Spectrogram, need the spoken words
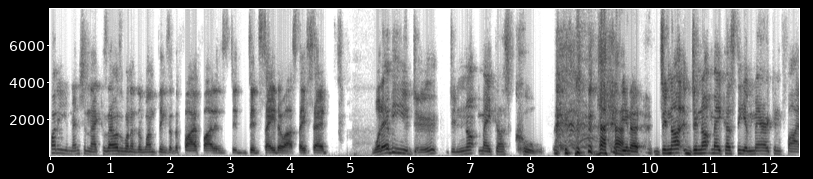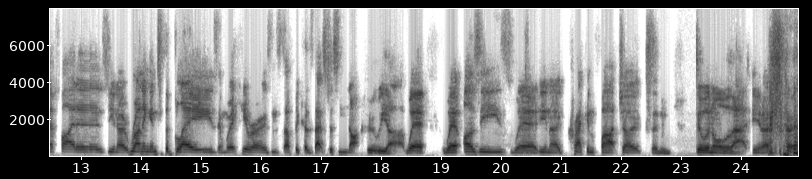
funny you mentioned that because that was one of the one things that the firefighters did did say to us. They said, "Whatever you do, do not make us cool. you know, do not do not make us the American firefighters. You know, running into the blaze and we're heroes and stuff because that's just not who we are. We're we're Aussies, we're, you know, cracking fart jokes and doing all of that, you know. So,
